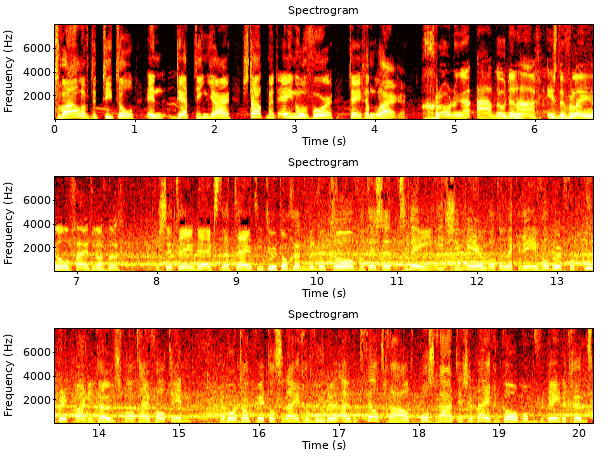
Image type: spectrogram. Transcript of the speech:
twaalfde titel in 13 jaar. Staat met 1-0 voor tegen Laren. Groningen-ADO Den Haag. Is de verlenging al feit, Ragnar? We zitten in de extra tijd. Die duurt nog een minuut of wat is het? Twee. Ietsje meer. Wat een lekkere invalbeurt voor Kubik. Maar niet heus, want hij valt in. En wordt ook weer tot zijn eigen woede uit het veld gehaald. Bosgaard is erbij gekomen om verdedigend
